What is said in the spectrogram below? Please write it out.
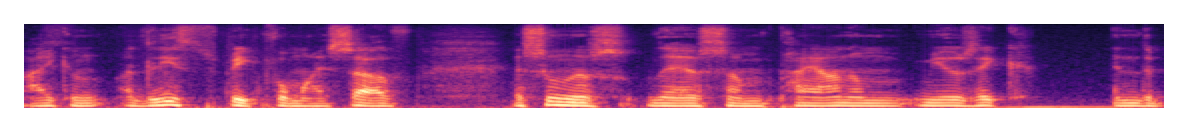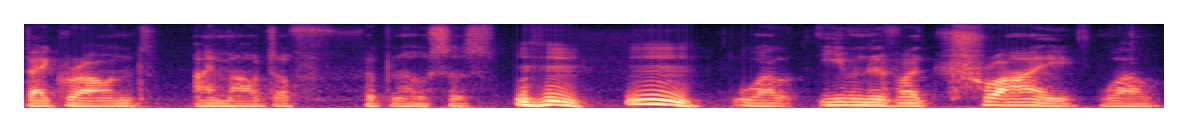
I can at least speak for myself. As soon as there's some piano music in the background, I'm out of hypnosis. Mm-hmm. Mm. Well, even if I try, well,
